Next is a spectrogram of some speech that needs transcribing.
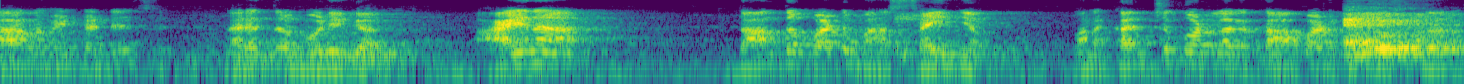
కారణం ఏంటంటే నరేంద్ర మోడీ గారు. ఆయన దాంతోపాటు మన సైన్యం. మన కంచుకోటలాగా కాపాడుకుంటూ వస్తున్నారు.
